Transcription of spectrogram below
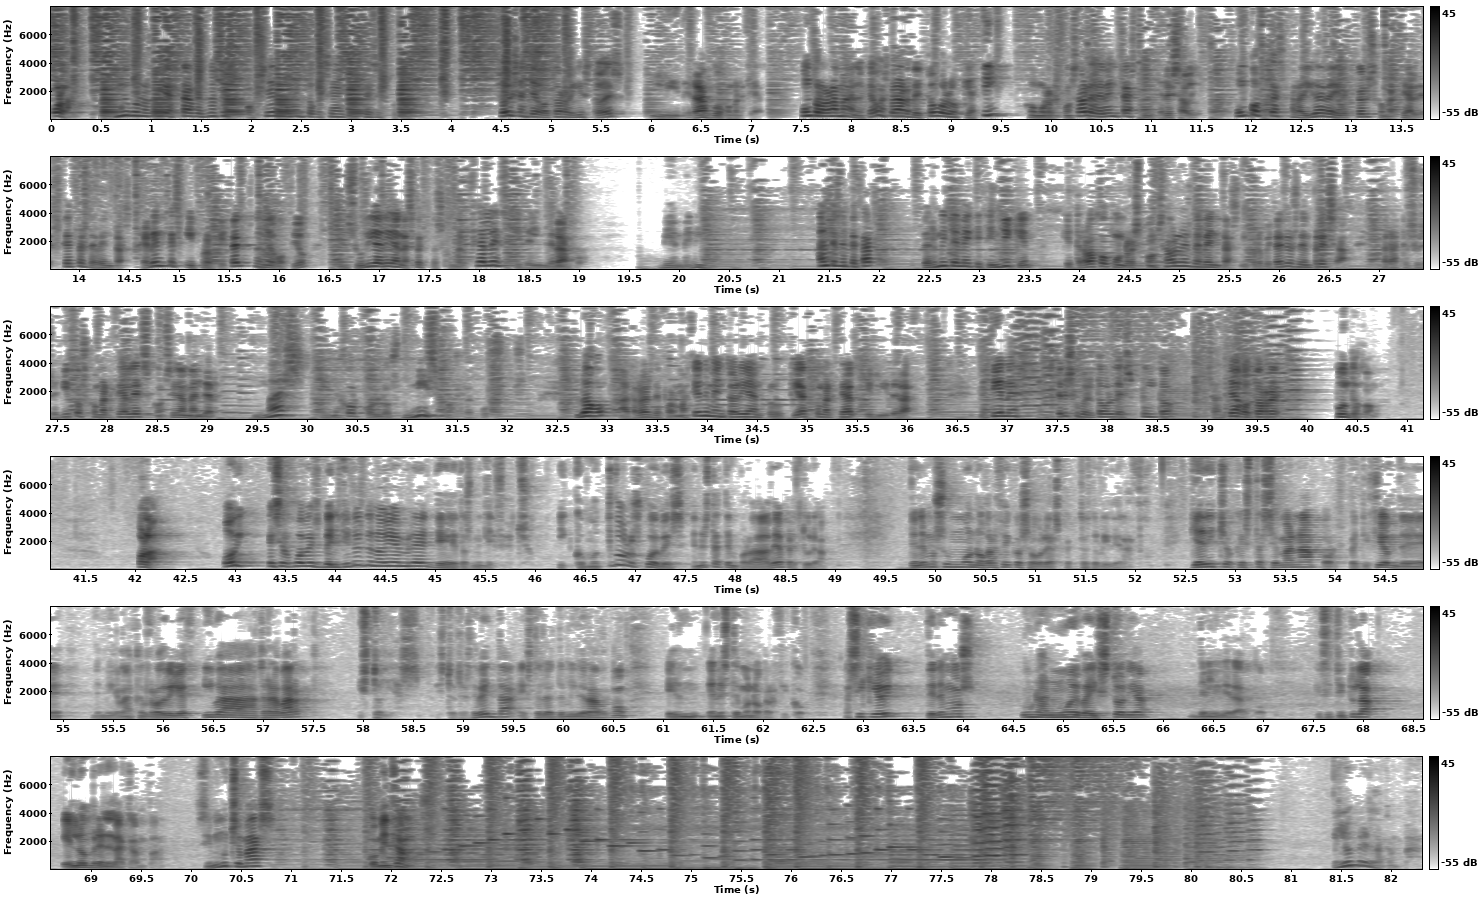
Hola, muy buenos días, tardes, noches o sea el momento que sea en que estés escuchando. Soy Santiago Torre y esto es Liderazgo Comercial, un programa en el que vamos a hablar de todo lo que a ti, como responsable de ventas, te interesa oír. Un podcast para ayudar a directores comerciales, jefes de ventas, gerentes y propietarios de negocio en su día a día en aspectos comerciales y de liderazgo. Bienvenido. Antes de empezar, permíteme que te indique que trabajo con responsables de ventas y propietarios de empresa para que sus equipos comerciales consigan vender más y mejor con los mismos recursos. Luego, a través de formación y mentoría en productividad comercial y liderazgo. Me tienes en www.santiagotorre.com. Hola, hoy es el jueves 22 de noviembre de 2018 y como todos los jueves en esta temporada de apertura, tenemos un monográfico sobre aspectos de liderazgo. Y he dicho que esta semana, por petición de, Miguel Ángel Rodríguez, iba a grabar historias, historias de venta, historias de liderazgo en, en este monográfico. Así que hoy tenemos una nueva historia de liderazgo, que se titula El hombre en la campa. Sin mucho más, comenzamos. El hombre en la campa.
